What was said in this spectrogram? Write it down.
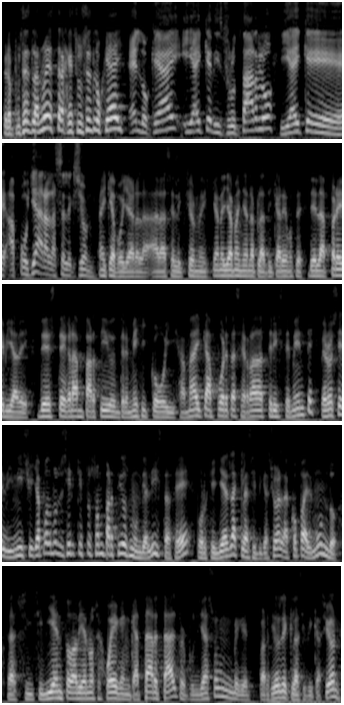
pero pues es la nuestra, Jesús, es lo que hay. Es lo que hay y hay que disfrutarlo y hay que apoyar a la selección. Hay que apoyar a la, a la selección mexicana. Ya mañana platicaremos de, de la previa de, de, este gran partido entre México y Jamaica, puerta cerrada tristemente, pero es el inicio. Ya podemos decir que estos son partidos mundialistas, ¿eh? Porque ya es la clasificación a la Copa del Mundo. O sea, si, si bien todavía no se juega en Qatar tal, pero pues ya son eh, partidos de clasificación.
